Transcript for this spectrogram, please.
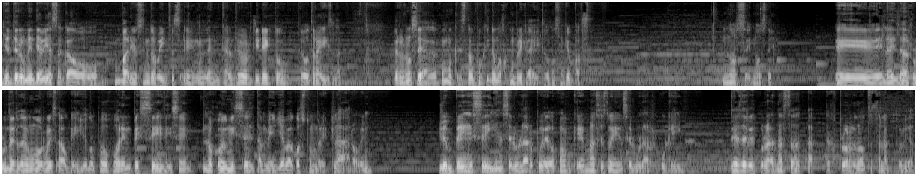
ya anteriormente había sacado varios 120 en el interior directo de otra isla. Pero no sé, acá como que está un poquito más complicadito. No sé qué pasa. No sé, no sé. Eh, la isla Runner de Orbes. Ah, ok, yo no puedo jugar en PC, dice. Lo juego en mi cel también, ya me acostumbré, claro, ¿eh? Yo en PC y en celular puedo, aunque más estoy en celular, ok. Desde el Exploranauta hasta, hasta la actualidad.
